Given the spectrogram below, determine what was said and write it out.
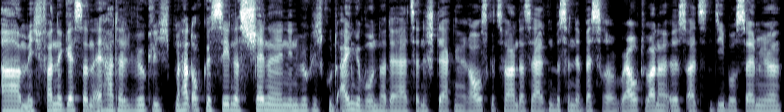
Ähm, ich fand gestern, er hat halt wirklich, man hat auch gesehen, dass Shannon ihn wirklich gut eingebunden hat. Er hat seine Stärken herausgetan, dass er halt ein bisschen der bessere Route Runner ist als Debo Samuel.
